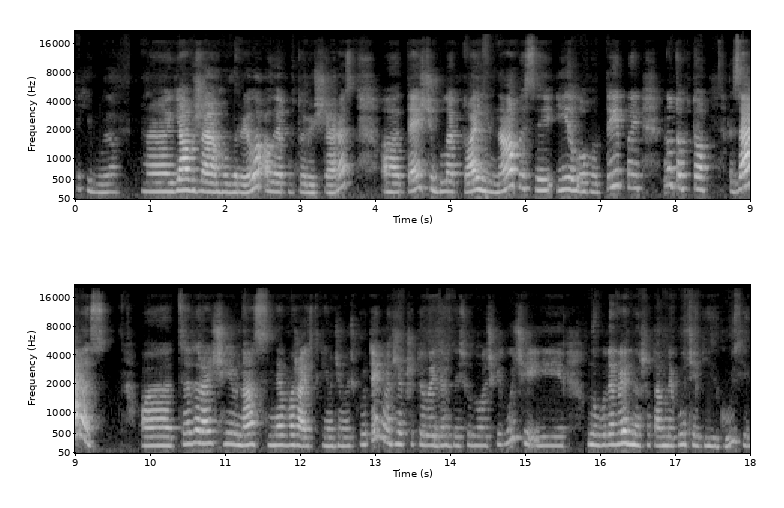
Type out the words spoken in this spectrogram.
Такі були. Е, Я вже говорила, але я повторюю ще раз, е, те, що були актуальні написи і логотипи. Ну, тобто зараз е, це, до речі, в нас не вважається таким чимось крутим, адже якщо ти вийдеш десь у футболочки Гучі і ну, буде видно, що там не Гучі, а якісь гусі,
